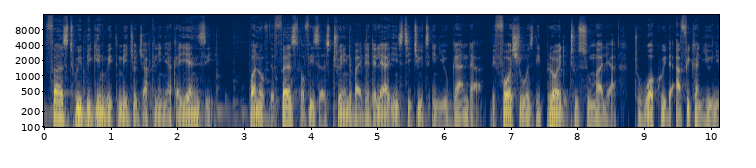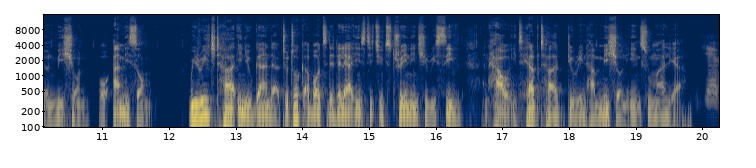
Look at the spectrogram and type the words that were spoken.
First, we begin with Major Jacqueline Nyakayenzi, one of the first officers trained by the Dallaire Institute in Uganda before she was deployed to Somalia to work with the African Union Mission, or AMISOM. We reached her in Uganda to talk about the Dallaire Institute's training she received and how it helped her during her mission in Somalia. Yes,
